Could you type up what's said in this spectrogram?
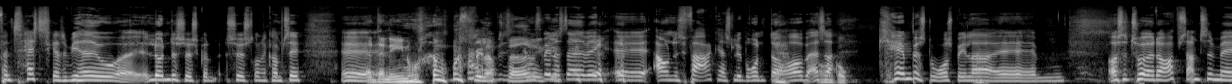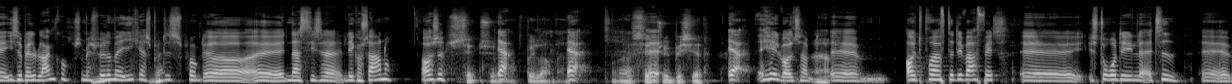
fantastiske... Altså, vi havde jo øh, Lunde-søstrene kom til. Øh, Ja, den ene, hun, hun spiller hun stadigvæk. spiller stadigvæk. Øh, Agnes Farkas løb rundt deroppe. hun altså, kæmpe store spillere. Øh, og så tog jeg derop samtidig med Isabel Blanco, som jeg spillede med i IKAS på det tidspunkt, og øh, Narcissa Lecosano også. Sindssygt Ja. ja. spillere, mand. Ja, Og sindssygt budget. ja helt voldsomt. Ja. Øhm, og prøv efter, det var fedt. Øh, store dele af tiden. Øh,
